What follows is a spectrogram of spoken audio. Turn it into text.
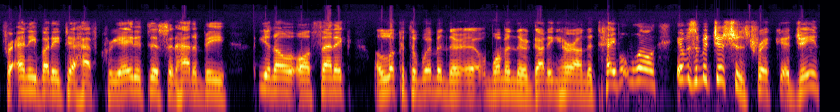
for anybody to have created this. It had to be, you know, authentic look at the women, the uh, woman they're gutting her on the table. Well, it was a magician's trick, uh, Gene.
